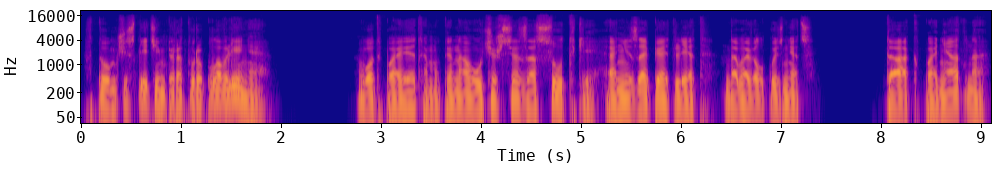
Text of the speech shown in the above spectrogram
в том числе температура плавления. «Вот поэтому ты научишься за сутки, а не за пять лет», — добавил кузнец. «Так, понятно?»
